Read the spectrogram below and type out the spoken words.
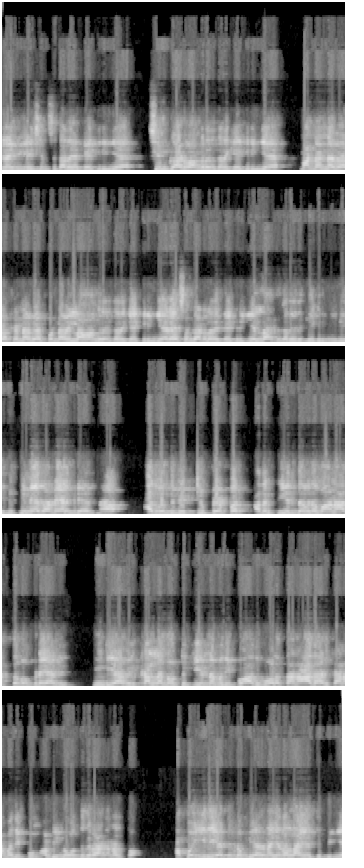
டிரைவிங் லைசன்ஸுக்கு அதை கேட்குறீங்க சிம் கார்டு வாங்குறதுக்கு அதை கேட்குறீங்க மண்ணெண்ணெய் விளக்கெண்ணெய் வேப்பெண்ணெய் எல்லாம் வாங்குறதுக்கு அதை கேட்குறீங்க ரேஷன் கார்டுல அதை கேட்குறீங்க எல்லாத்துக்கும் அதை எது கேட்குறீங்க இது எதுக்குமே அது அடையாளம் கிடையாதுன்னா அது வந்து வெற்று பேப்பர் அதற்கு எந்த விதமான அர்த்தமும் கிடையாது. இந்தியாவில் கள்ள நோட்டுக்கு என்ன மதிப்போ அது போலத்தான் ஆதாருக்கான மதிப்பும் அப்படின்னு ஒத்துக்கிறாங்கன்னு அர்த்தம். அப்ப இது ஏத்துக்கிட முடியாதுன்னா எதெல்லாம் ஏத்துப்பீங்க?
